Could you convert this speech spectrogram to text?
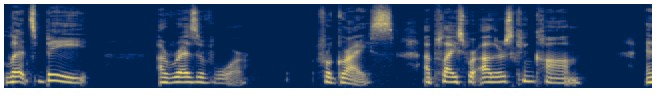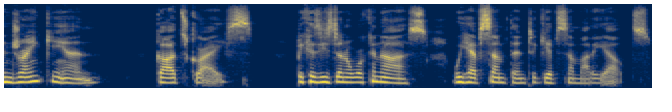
Let's be a reservoir for grace, a place where others can come and drink in God's grace because He's done a work in us, we have something to give somebody else.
